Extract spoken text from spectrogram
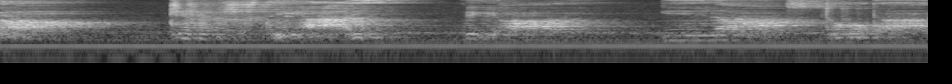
Diga, ¿quién es Diga? Diga y las dudas.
